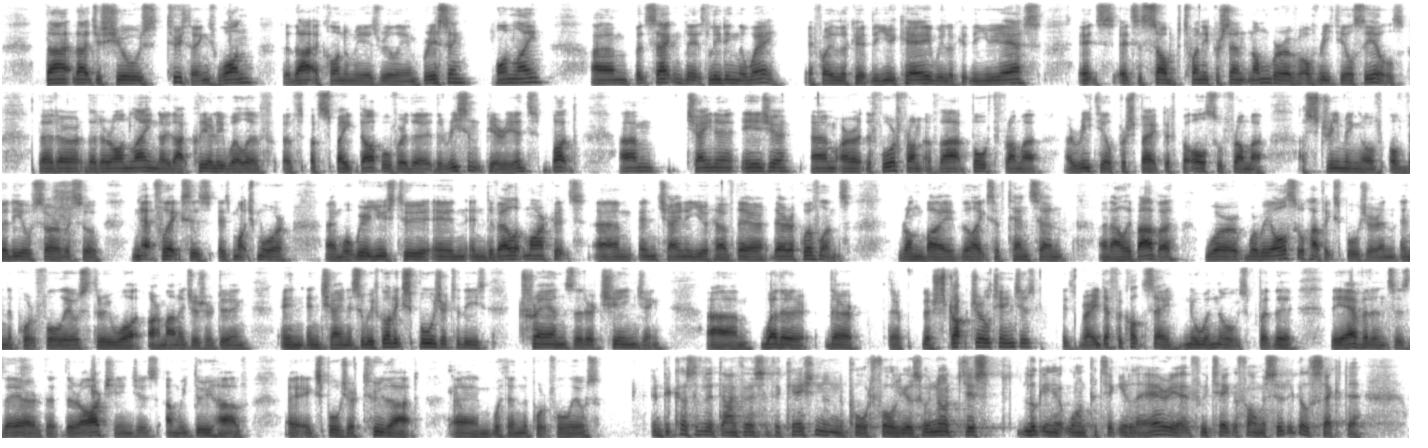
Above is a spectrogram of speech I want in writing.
That, that just shows two things. One, that that economy is really embracing online. Um, but secondly, it's leading the way. If I look at the UK, we look at the US, it's it's a sub 20% number of, of retail sales that are that are online now. That clearly will have have, have spiked up over the the recent periods, but um, China, Asia um, are at the forefront of that, both from a, a retail perspective, but also from a, a streaming of, of video service. So Netflix is is much more um, what we're used to in in developed markets. Um, in China, you have their their equivalents run by the likes of Tencent and Alibaba where where we also have exposure in, in the portfolios through what our managers are doing in, in China. So we've got exposure to these trends that are changing. Um, whether they're, they're they're structural changes, it's very difficult to say. No one knows, but the the evidence is there that there are changes, and we do have uh, exposure to that um, within the portfolios. And because of the diversification in the portfolios, we're not just looking at one particular area. If we take the pharmaceutical sector,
